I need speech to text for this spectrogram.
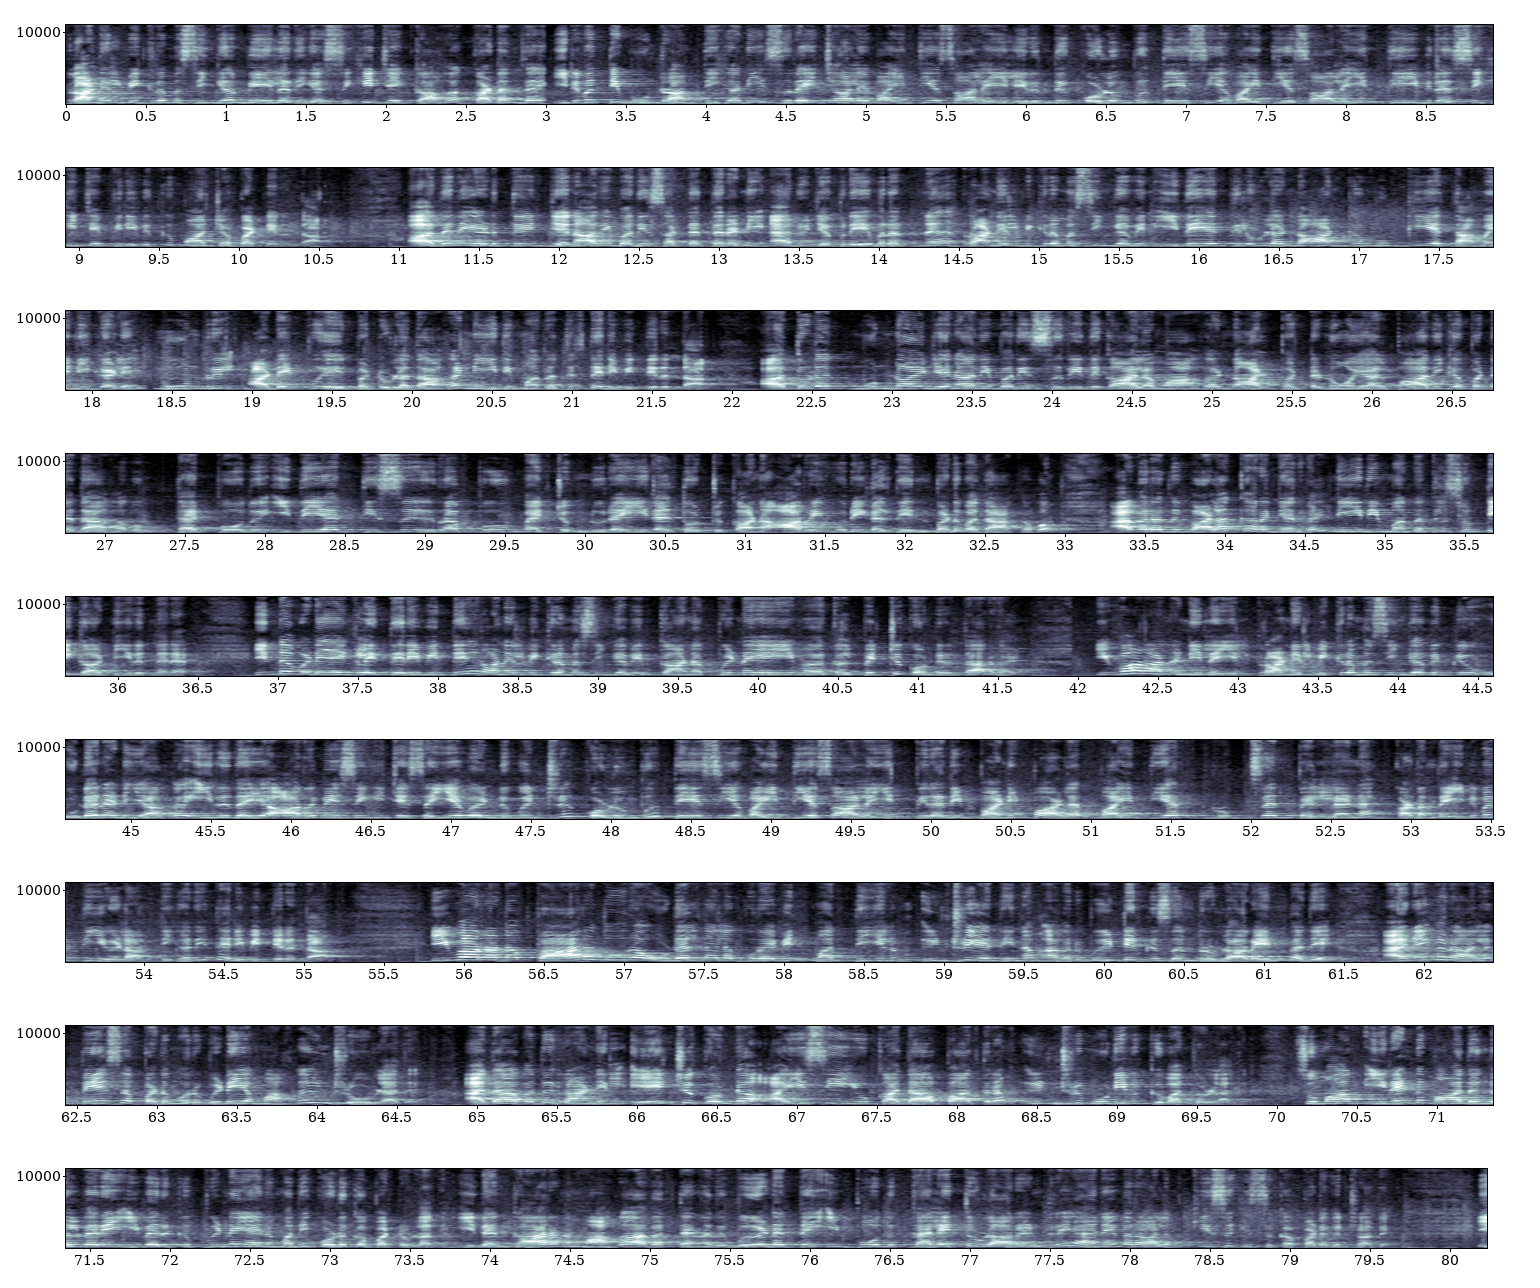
ரணில் விக்ரமசிங்க மேலதிக சிகிச்சைக்காக கடந்த இருபத்தி மூன்றாம் திகதி சிறைச்சாலை வைத்தியசாலையிலிருந்து கொழும்பு தேசிய வைத்தியசாலையின் தீவிர சிகிச்சை பிரிவுக்கு மாற்றப்பட்டிருந்தார். அதனையடுத்து ஜனாதிபதி சட்டத்தரணி அனுஜ பிரேமரத்ன ரணில் விக்ரமசிங்கவின் இதயத்தில் உள்ள நான்கு முக்கிய தமனிகளில் மூன்றில் அடைப்பு ஏற்பட்டுள்ளதாக நீதிமன்றத்தில் தெரிவித்திருந்தார். அத்துடன் முன்னாள் ஜனாதிபதி சிறிது காலமாக நாள்பட்ட நோயால் பாதிக்கப்பட்டதாகவும் தற்போது இதய திசு இறப்பு மற்றும் நுரையீரல் தொற்றுக்கான அறிகுறிகள் தென்படுவதாகவும் அவரது வழக்கறிஞர்கள் நீதிமன்றத்தில் சுட்டிக்காட்டியிருந்தனர். இந்த விடயங்களை தெரிவித்து ரணில் விக்ரமசிங்கவிற்கான பிணையையும் அவர்கள் பெற்றுக்கொண்டிருந்தார்கள் இவ்வாறான நிலையில் ரணில் விக்ரமசிங்கவிற்கு உடனடியாக இருதய அறுவை சிகிச்சை செய்ய வேண்டும் என்று கொழும்பு தேசிய வைத்தியசாலையின் பிரதி பணிப்பாளர் வைத்தியர் ருக்சன் பெல்லன கடந்த இருபத்தி ஏழாம் திகதி தெரிவித்திருந்தார். இவ்வாறான பாரதூர உடல்நலக்குறைவின் மத்தியிலும் இன்றைய தினம் அவர் வீட்டிற்கு சென்றுள்ளார் என்பதே அனைவராலும் பேசப்படும் ஒரு விடயமாக இன்று உள்ளது. அதாவது ரணில் ஏற்றுக்கொண்ட ஐசியு கதாபாத்திரம் இன்று முடிவுக்கு வந்துள்ளது. சுமார் இரண்டு மாதங்கள் வரை இவருக்கு பிணை அனுமதி கொடுக்கப்பட்டுள்ளது. இதன் காரணமாக அவர் தனது வேடத்தை இப்போது கலைத்துள்ளார் என்றே அனைவராலும் கிசுகிசுக்கப்படுகின்றது.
